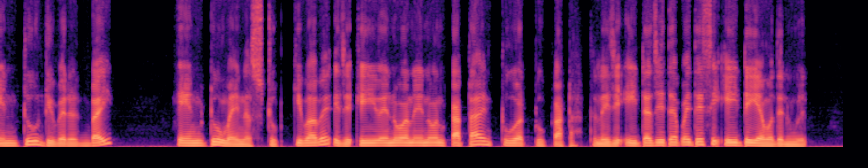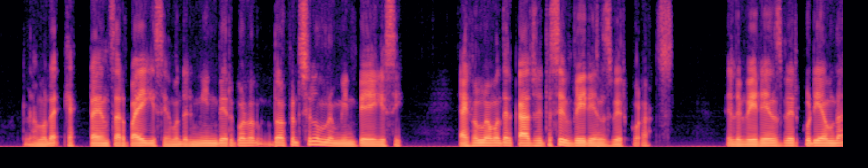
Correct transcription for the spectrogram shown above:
n two divided by n two minus two কীভাবে? এই যে এই এন ওয়ান এন ওয়ান কাটা টু আর টু কাটা। তাহলে এই যে এইটা যেটা পাইতেছি, এইটাই আমাদের মিল। আমরা একটা অ্যান্সার পাই গেছি, আমাদের মিন বের করার দরকার ছিল, আমরা মিন পেয়ে গেছি। এখন আমাদের কাজ হইতেছে ভেরিয়েন্স বের করা। তাহলে ভেরিয়েন্স বের করি আমরা।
